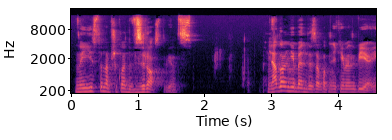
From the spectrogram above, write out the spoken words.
No i jest to na przykład wzrost, więc nadal nie będę zawodnikiem NBA.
